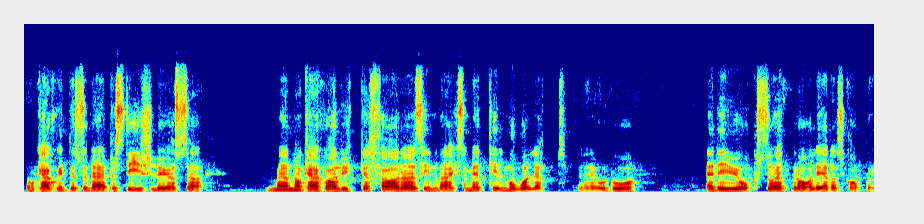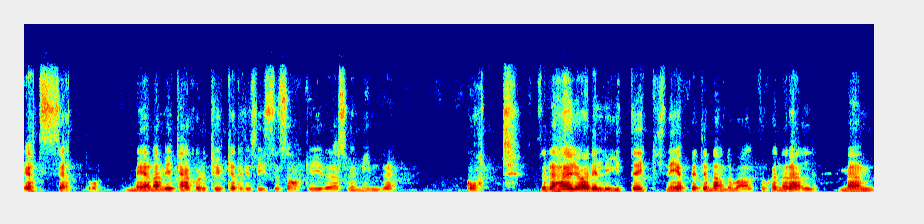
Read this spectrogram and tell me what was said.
de kanske inte är så där prestigelösa. Men de kanske har lyckats föra sin verksamhet till målet eh, och då är det ju också ett bra ledarskap på ett sätt då. Medan vi kanske tycker att det finns vissa saker i det där som är mindre gott. Så det här gör det lite knepigt ibland att vara alltför generell. Men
